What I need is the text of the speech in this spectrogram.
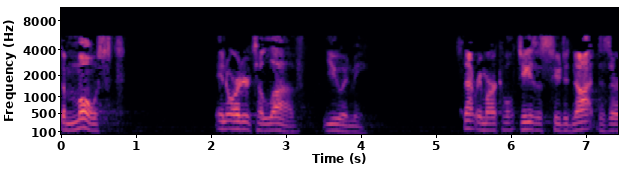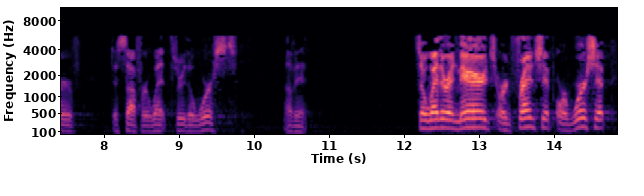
the most in order to love you and me. Isn't that remarkable? Jesus, who did not deserve to suffer, went through the worst of it. So, whether in marriage or in friendship or worship,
